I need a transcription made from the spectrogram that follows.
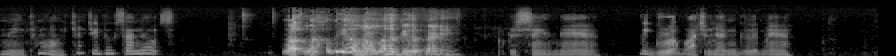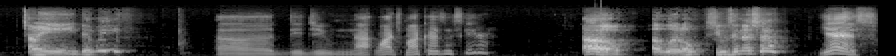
I mean, come on, can't you do something else? Look, let her leave her alone. Let her do her thing. I'm just saying, man. We grew up watching Meagan Good, man. I mean, did we? Uh, did you not watch My Cousin Skeeter? Oh, a little. She was in that show. Yes.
